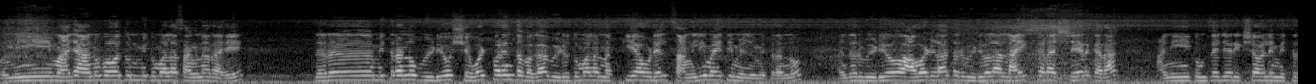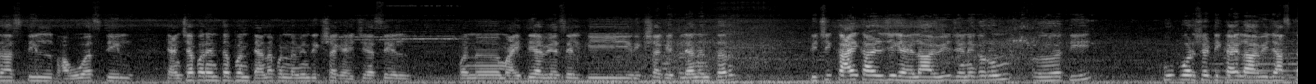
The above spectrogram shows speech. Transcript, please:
पण मी माझ्या अनुभवातून मी तुम्हाला सांगणार आहे. तर मित्रांनो व्हिडिओ शेवटपर्यंत बघा. व्हिडिओ तुम्हाला नक्की आवडेल चांगली माहिती मिळेल मित्रांनो. आणि जर व्हिडिओ आवडला तर व्हिडिओला लाईक करा शेअर करा. आणि तुमचे जे रिक्षावाले मित्र असतील भाऊ असतील त्यांच्यापर्यंत पण त्यांना पण नवीन रिक्षा घ्यायची असेल पण माहिती हवी असेल की रिक्षा घेतल्यानंतर तिची काय काळजी घ्यायला हवी? जेणेकरून ती खूप वर्ष टिकायला हवी जास्त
